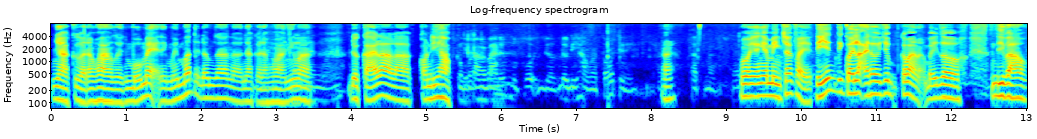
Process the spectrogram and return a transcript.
nhà cửa đàng hoàng rồi, bố mẹ thì mới mất thì đâm ra là nhà cửa đàng hoàng. Nhưng mà được cái là là còn đi học. Một mà. Thôi anh em mình chắc phải tí tí quay lại thôi chứ các bạn ạ. Bây giờ đi vào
